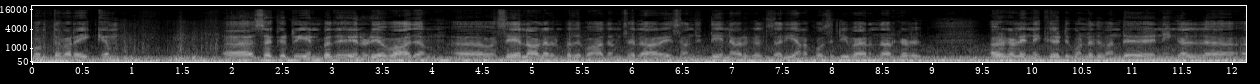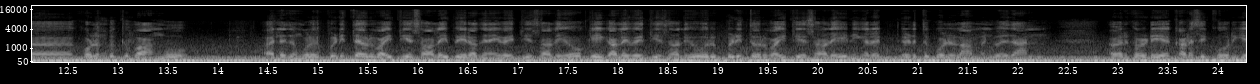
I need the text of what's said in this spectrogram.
பொறுத்த வரைக்கும் செக்ரட்டரி என்பது என்னுடைய வாதம். செயலாளர் என்பது வாதம். செயலாளரை சந்தித்தேன். அவர்கள் சரியான பாசிட்டிவாக இருந்தார்கள். அவர்கள் என்னை கேட்டுக்கொண்டது வந்து நீங்கள் கொழும்புக்கு வாங்கோ. அல்லது உங்களுக்கு பிடித்த ஒரு வைத்தியசாலை பேரதனை வைத்தியசாலையோ கேகாலை வைத்தியசாலையோ ஒரு பிடித்த ஒரு வைத்தியசாலையை நீங்கள் எடுத்துக்கொள்ளலாம் என்பதுதான் அவர்களுடைய கடைசி கோரிய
